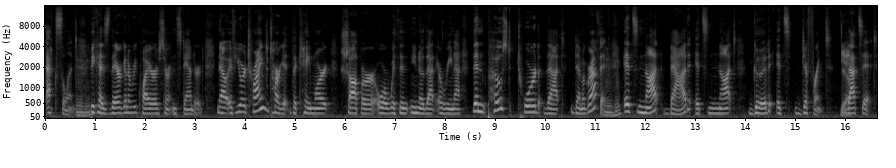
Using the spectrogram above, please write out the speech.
excellent mm-hmm. because they're going to require a certain standard. Now, if you're trying to target the Kmart shopper or within you know that arena, then post toward that demographic. Mm-hmm. It's not bad. It's not good. It's different. Yeah. That's it.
